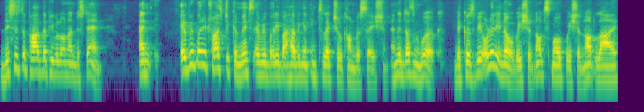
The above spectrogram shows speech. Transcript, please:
this is the part that people don't understand. And everybody tries to convince everybody by having an intellectual conversation, and it doesn't work because we already know we should not smoke, we should not lie,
